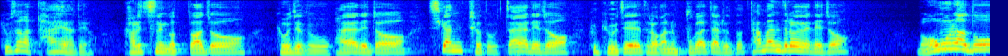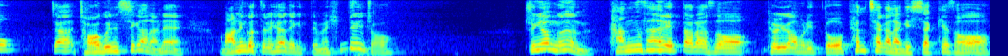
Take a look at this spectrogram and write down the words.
교사가 다 해야 돼요. 가르치는 것도 하죠. 교재도 봐야 되죠. 시간표도 짜야 되죠. 그 교재에 들어가는 부가 자료도 다 만들어야 되죠. 너무나도 짜, 적은 시간 안에 많은 것들을 해야 되기 때문에 힘들죠. 중요한 강사에 따라서 결과물이 또 편차가 나기 시작해서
